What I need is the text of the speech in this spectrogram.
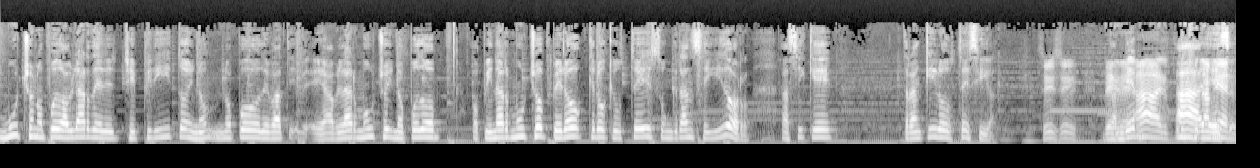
mucho no puedo hablar del Chespirito y no, no puedo debatir, eh, hablar mucho y no puedo opinar mucho, pero creo que usted es un gran seguidor, así que tranquilo, usted siga. Sí, sí. Desde, ¿También? Ah, el ah, también. Eh,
